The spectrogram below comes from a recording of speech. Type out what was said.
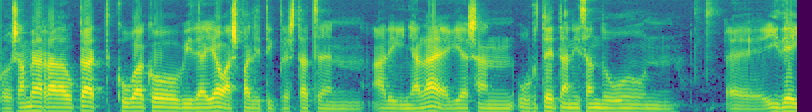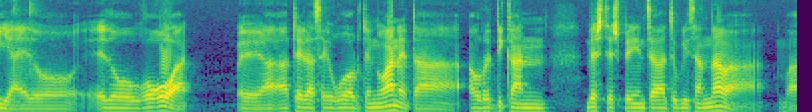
esan beharra daukat, kubako bidea hau aspalditik prestatzen ari ginala, egia esan urtetan izan dugun e, ideia edo, edo gogoa e, atera zaigu aurtengoan, eta aurretikan beste esperientzia batzuk izan da, ba, ba,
